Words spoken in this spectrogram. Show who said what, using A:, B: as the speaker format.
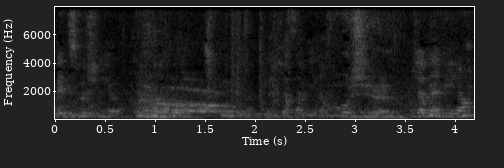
A: Teď slušně, jo.
B: Žádné víno.
A: Žádné víno.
